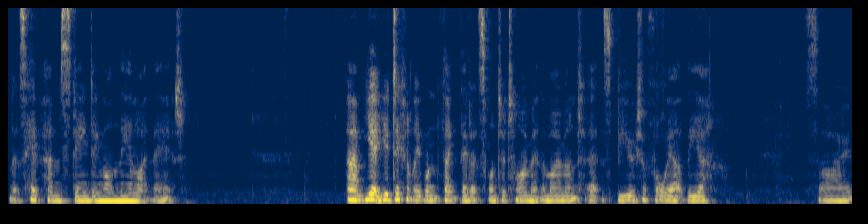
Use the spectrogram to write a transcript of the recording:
Let's have him standing on there like that. Um, yeah, you definitely wouldn't think that it's winter time at the moment. It's beautiful out there. So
